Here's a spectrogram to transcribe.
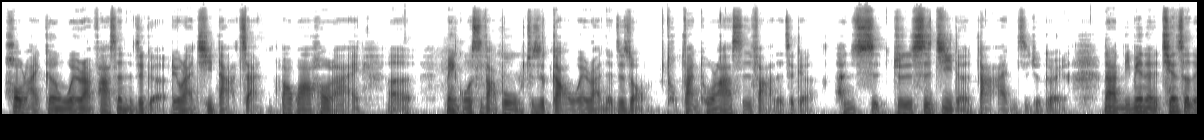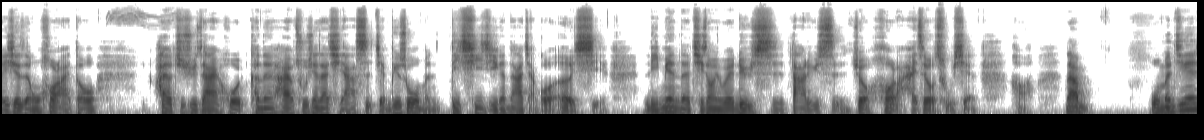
后来跟微软发生的这个浏览器大战，包括后来呃。美国司法部就是告微软的这种反托拉斯法的这个很世就是世纪的大案子就对了。那里面的牵涉的一些人物后来都还有继续在或可能还有出现在其他事件，比如说我们第七集跟大家讲过恶邪里面的其中一位律师大律师，就后来还是有出现。好，那。我们今天，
